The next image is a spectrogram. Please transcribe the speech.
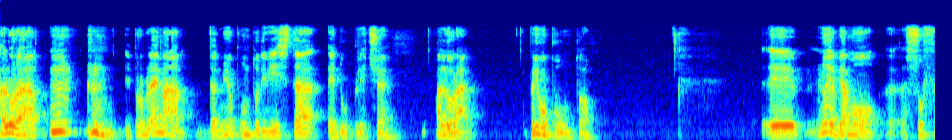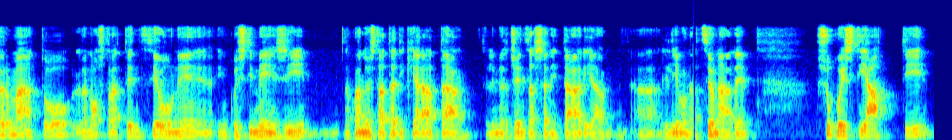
Allora, il problema dal mio punto di vista è duplice. Allora, primo punto, eh, noi abbiamo eh, soffermato la nostra attenzione in questi mesi, da quando è stata dichiarata l'emergenza sanitaria a rilievo nazionale, su questi atti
